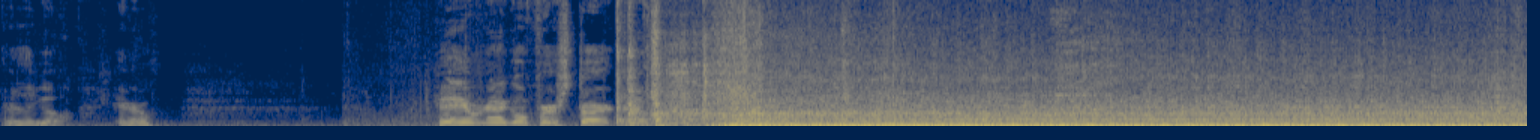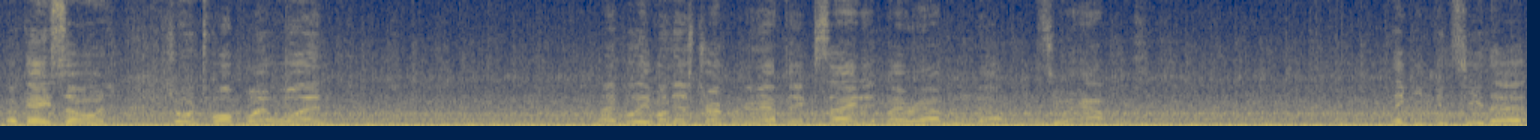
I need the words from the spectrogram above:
There they go. Hear them? Okay, we're to go for a start now. Okay, so showing 12.1. And I believe on this truck we're going to have to excite it by revving it up. See what happens. I think you can see that.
